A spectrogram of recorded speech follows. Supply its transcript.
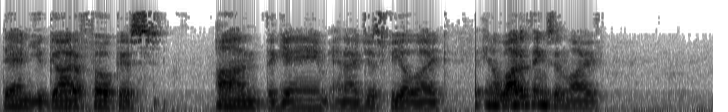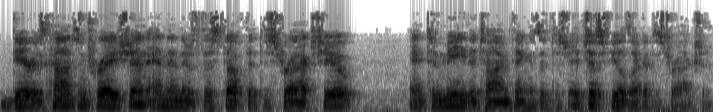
then you got to focus on the game. And I just feel like in a lot of things in life, there is concentration, and then there's the stuff that distracts you. And to me, the time thing is a, it just feels like a distraction.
